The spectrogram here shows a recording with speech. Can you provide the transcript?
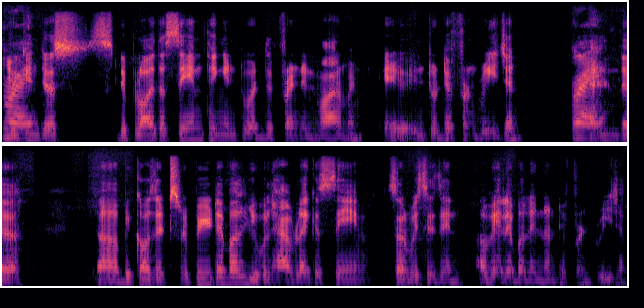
you right. can just deploy the same thing into a different environment, into different region, right? And uh, uh, because it's repeatable, you will have like a same services in available in a different region.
